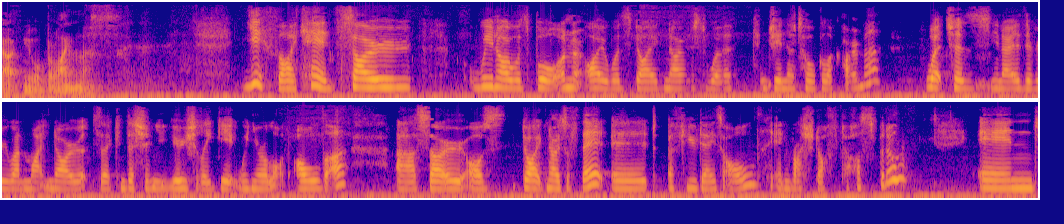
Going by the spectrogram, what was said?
About your blindness? Yes, I can. So, when I was born, I was diagnosed with congenital glaucoma, which is, you know, as everyone might know, it's a condition you usually get when you're a lot older. Uh, so I was diagnosed with that at a few days old and rushed off to hospital. And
